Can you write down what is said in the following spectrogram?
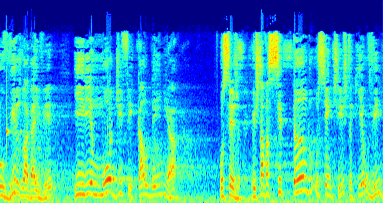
o vírus do HIV e iria modificar o DNA. Ou seja, eu estava citando o cientista que eu vi.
